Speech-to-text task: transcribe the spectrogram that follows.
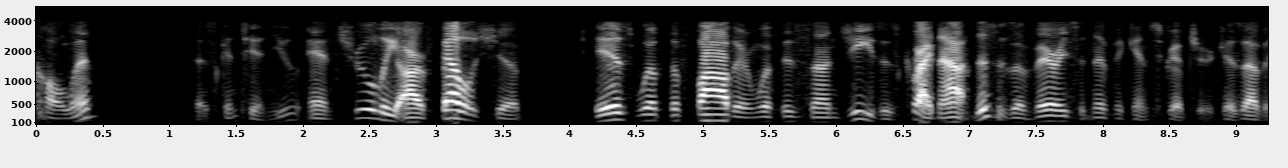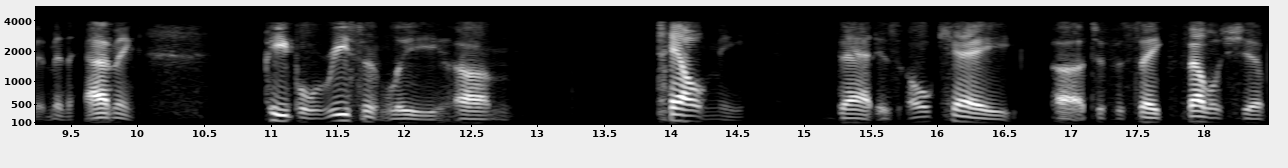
Colon. Let's continue. And truly our fellowship is with the Father and with his Son Jesus Christ. Now, this is a very significant scripture because I've been having people recently um, tell me that it's okay uh, to forsake fellowship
